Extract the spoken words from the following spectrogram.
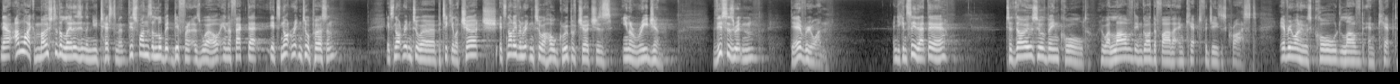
Now, unlike most of the letters in the New Testament, this one's a little bit different as well in the fact that it's not written to a person, it's not written to a particular church, it's not even written to a whole group of churches in a region. This is written to everyone. And you can see that there to those who have been called, who are loved in God the Father and kept for Jesus Christ. Everyone who is called, loved, and kept.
